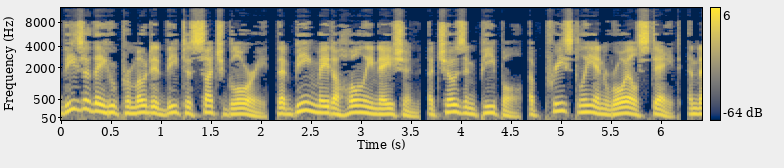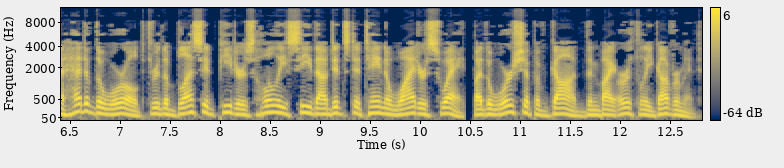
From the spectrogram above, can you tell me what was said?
These are they who promoted thee to such glory, that being made a holy nation, a chosen people, a priestly and royal state, and the head of the world through the blessed Peter's holy see thou didst attain a wider sway, by the worship of God than by earthly government.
